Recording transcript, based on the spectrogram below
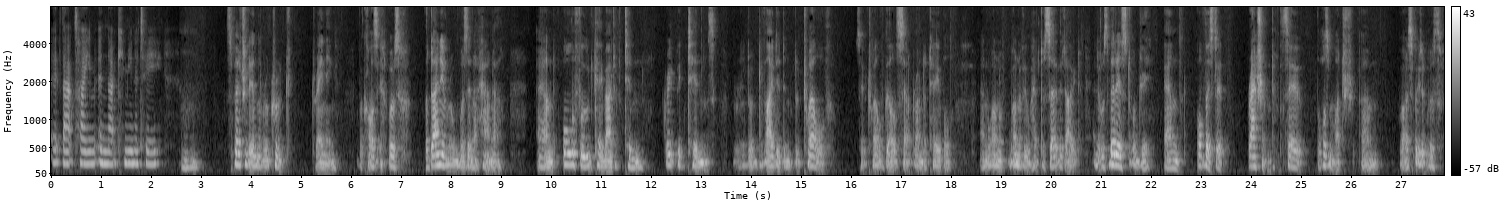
at that time in that community? Mm-hmm. Especially in the recruit training, because it was the dining room was in a hangar, and all the food came out of tin, great big tins, divided into twelve. So twelve girls sat round a table, and one of, one of you had to serve it out, and it was very stodgy and obviously rationed. So there wasn't much. Um, well, I suppose it was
